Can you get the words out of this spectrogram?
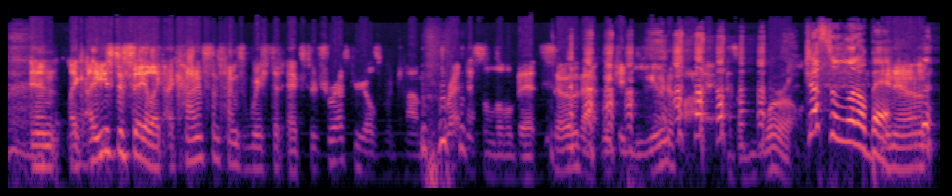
And like I used to say, like I kind of sometimes wish that extraterrestrials would come and threaten us a little bit so that we could unify as a world. Just a little bit. You know,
